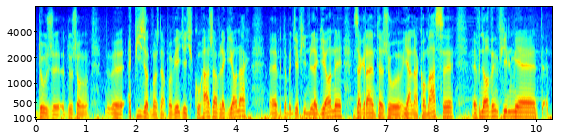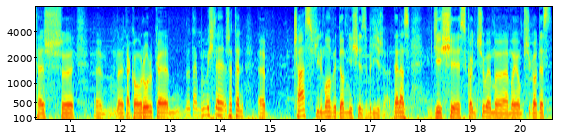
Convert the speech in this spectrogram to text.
duży, dużą e, epizod, można powiedzieć, kucharza w Legionach. E, To będzie film Legiony. Zagrałem też u Jana Komasy w nowym filmie, te- też taką rulkę. No tak myślę, że ten czas filmowy do mnie się zbliża. Teraz gdzieś e, skończyłem e, moją przygodę z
